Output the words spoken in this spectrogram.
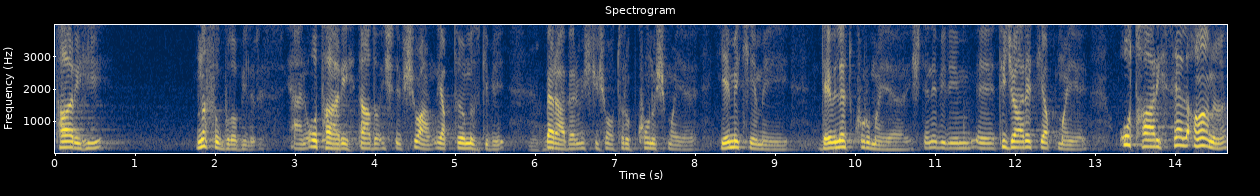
tarihi nasıl bulabiliriz? Yani o tarih daha da işte şu an yaptığımız gibi beraber üç kişi oturup konuşmayı, yemek yemeyi, devlet kurmayı, işte ne bileyim e, ticaret yapmayı, o tarihsel anı,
